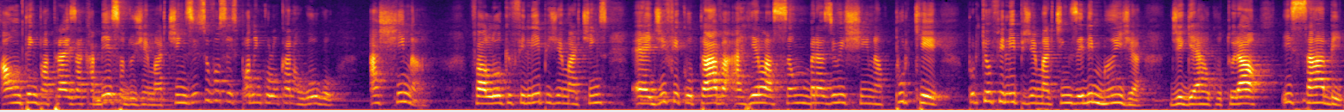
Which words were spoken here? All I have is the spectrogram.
há um tempo atrás a cabeça do G. Martins? Isso vocês podem colocar no Google. A China falou que o Felipe G. Martins é, dificultava a relação Brasil e China. Por quê? Porque o Felipe G. Martins ele manja de guerra cultural e sabe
